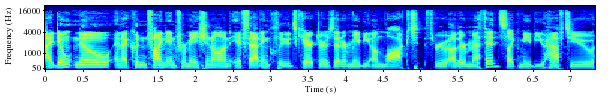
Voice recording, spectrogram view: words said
I don't know, and I couldn't find information on if that includes characters that are maybe unlocked through other methods, like maybe you have to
